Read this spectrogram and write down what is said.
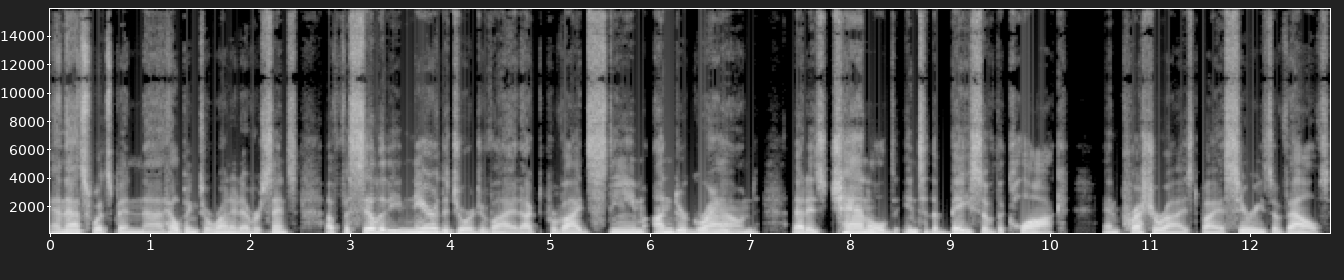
and that's what's been uh, helping to run it ever since. A facility near the Georgia Viaduct provides steam underground that is channeled into the base of the clock and pressurized by a series of valves.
